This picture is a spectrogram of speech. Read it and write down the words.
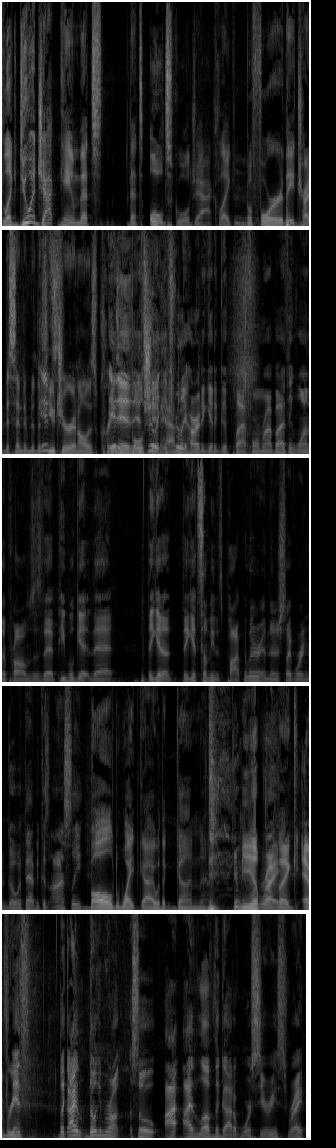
like do a Jak game that's that's old school Jak, like before they tried to send him to the Mm. It's- future and all this crazy it is. bullshit. It's really, it's really hard to get a good platform right. But I think one of the problems is that people get that they get a they get something that's popular and they're just like we're gonna go with that because honestly, Bald white guy with a gun, Yep. right? like every. it's like I don't get me wrong. So I I love the God of War series, right?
